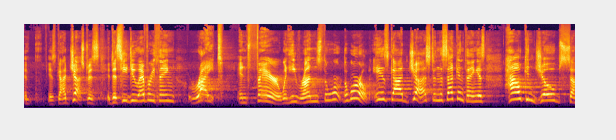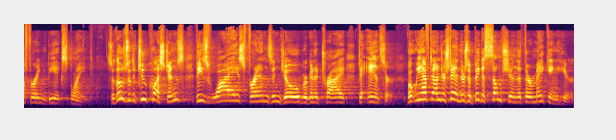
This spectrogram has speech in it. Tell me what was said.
And is God just? Is, does he do everything right and fair when he runs the, wor- the world? Is God just? And the second thing is, how can Job's suffering be explained? So, those are the two questions these wise friends in Job are going to try to answer. But we have to understand there's a big assumption that they're making here.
